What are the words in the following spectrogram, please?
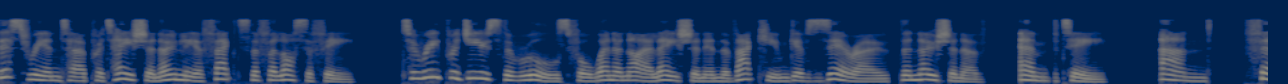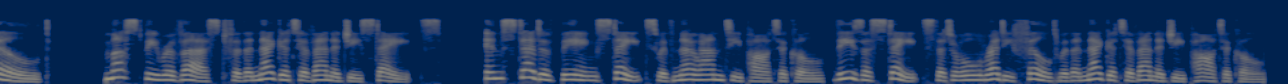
This reinterpretation only affects the philosophy. To reproduce the rules for when annihilation in the vacuum gives zero, the notion of empty and filled must be reversed for the negative energy states. Instead of being states with no antiparticle, these are states that are already filled with a negative energy particle.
